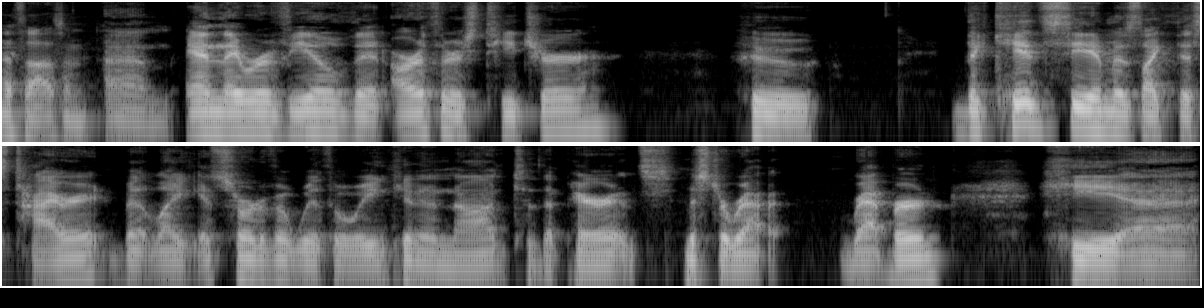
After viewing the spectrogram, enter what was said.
That's awesome. Um, and they reveal that Arthur's teacher, who the kids see him as like this tyrant, but like it's sort of a with a wink and a nod to the parents, Mr. Rat Ratburn. He uh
